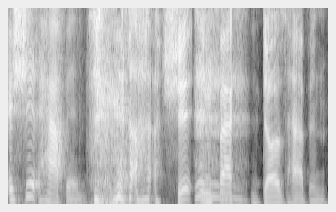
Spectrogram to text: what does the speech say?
it, shit happens. Shit, in fact, does happen.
